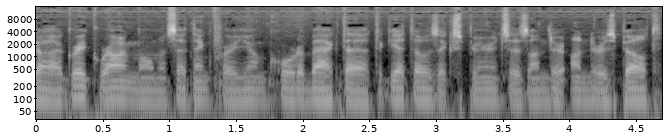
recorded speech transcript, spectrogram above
uh, great growing moments, I think, for a young quarterback to, to get those experiences under under his belt.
